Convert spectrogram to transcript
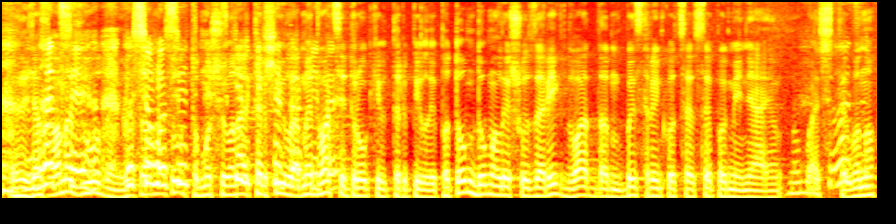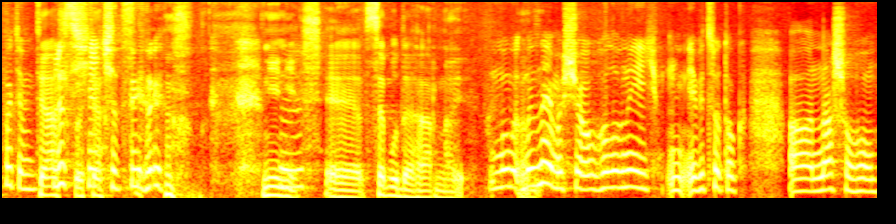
Е, Я з вами згоден, я з вами згоден, тому що Скільки вона терпіла. Ми терпіти? 20 років терпіли. Потім думали, що за рік-два там швидко це все поміняємо. Ну, бачите, 20, воно потім тяжко. плюс ще тяжко. 4. Ні, ні, е, все буде гарно. Ми, ми знаємо, що головний відсоток нашого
